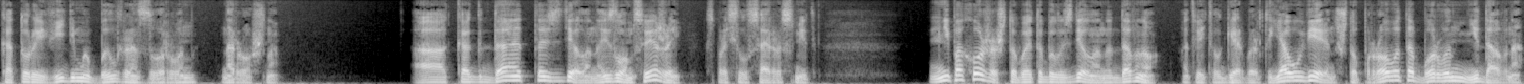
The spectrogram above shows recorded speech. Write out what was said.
который, видимо, был разорван нарочно. — А когда это сделано? Излом свежий? — спросил Сайрос Смит. — Не похоже, чтобы это было сделано давно, — ответил Герберт. — Я уверен, что провод оборван недавно.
